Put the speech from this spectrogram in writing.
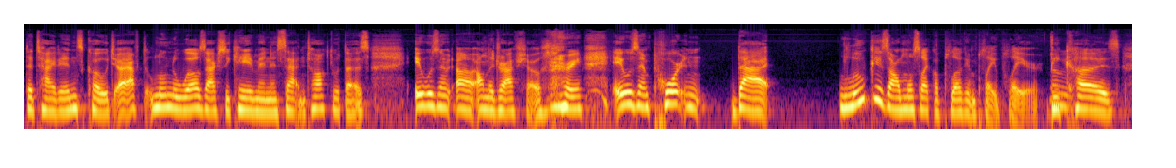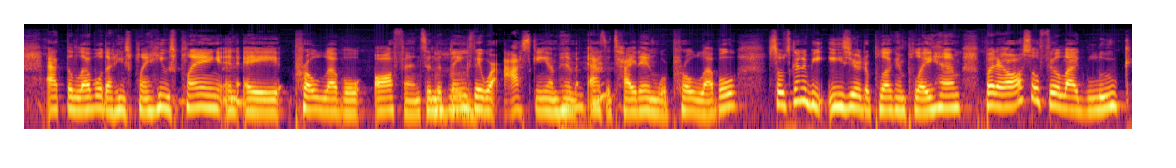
the tight ends coach. After Lunda Wells actually came in and sat and talked with us, it was uh, on the draft show. Sorry, it was important that Luke is almost like a plug and play player oh, because at the level that he's playing, he was playing in a pro level offense, and the things mm-hmm. they were asking him, him as a tight end were pro level. So it's going to be easier to plug and play him. But I also feel like Luke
